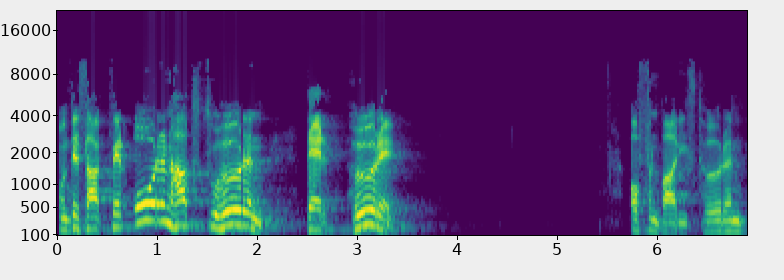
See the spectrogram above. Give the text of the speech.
Und er sagt, wer Ohren hat zu hören, der höre. Offenbar ist Hören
